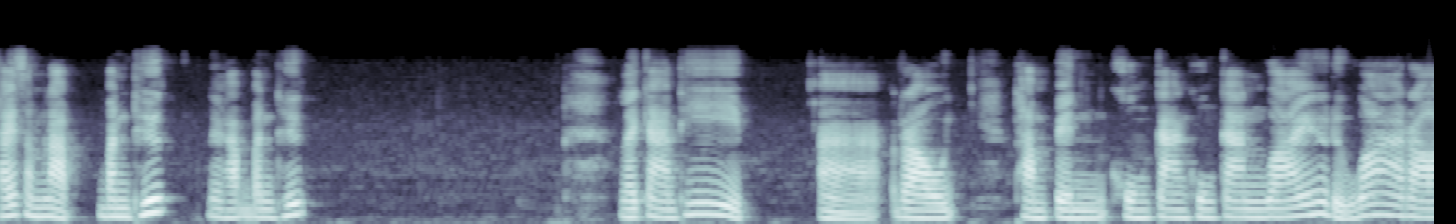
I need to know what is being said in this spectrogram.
ใช้สำหรับบันทึกนะครับบันทึก รายการที่เราทำเป็นโครงการโครงการไว้หรือว่าเรา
